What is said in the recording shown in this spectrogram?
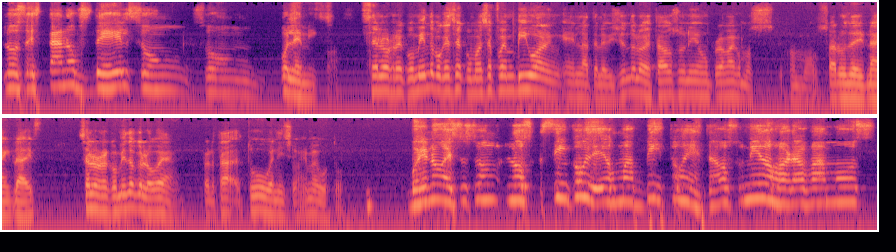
los stand-ups de él son, son polémicos. Se los recomiendo porque ese, como ese fue en vivo en, en la televisión de los Estados Unidos, un programa como, como Saturday Night Live. Se los recomiendo que lo vean. Pero está- estuvo buenísimo, a mí me gustó. Bueno, esos son los cinco videos más vistos en Estados Unidos. Ahora vamos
